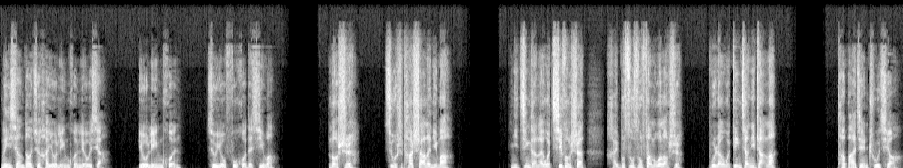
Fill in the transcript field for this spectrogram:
没想到却还有灵魂留下。有灵魂，就有复活的希望。老师，就是他杀了你吗？你竟敢来我七凤山，还不速速放了我老师，不然我定将你斩了！他拔剑出鞘。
